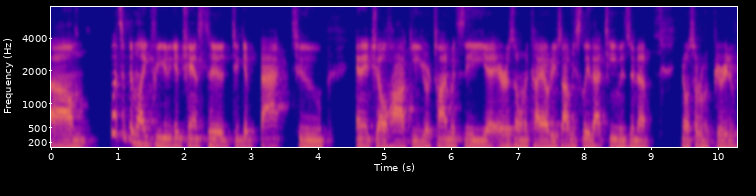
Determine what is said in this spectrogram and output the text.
Um, what's it been like for you to get a chance to to get back to NHL hockey? Your time with the uh, Arizona Coyotes. Obviously, that team is in a you know sort of a period of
